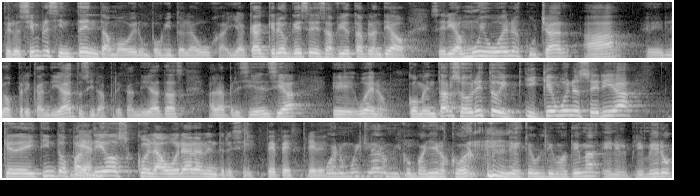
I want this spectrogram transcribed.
pero siempre se intenta mover un poquito la aguja. Y acá creo que ese desafío está planteado. Sería muy bueno escuchar a eh, los precandidatos y las precandidatas a la presidencia, eh, bueno, comentar sobre esto y, qué bueno sería que de distintos partidos colaboraran entre sí. Pepe, breve. Bueno, muy claro, mis compañeros, con este último tema. En el primero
